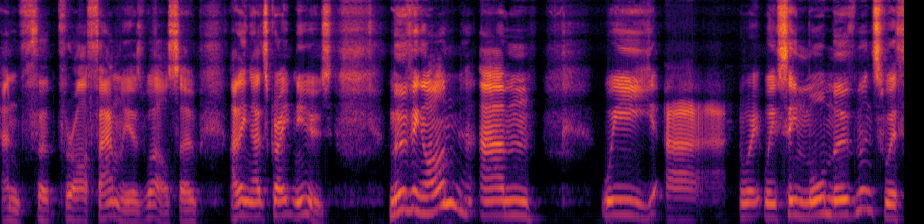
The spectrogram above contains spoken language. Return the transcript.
and for, for for our family as well. So I think that's great news. Moving on, um, we, uh, we have seen more movements with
